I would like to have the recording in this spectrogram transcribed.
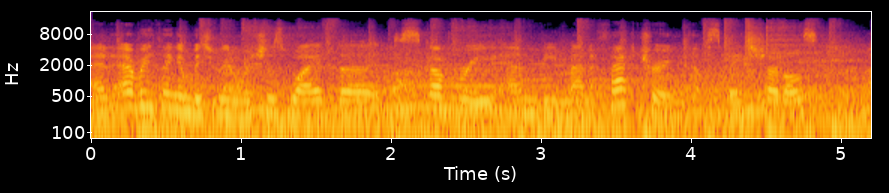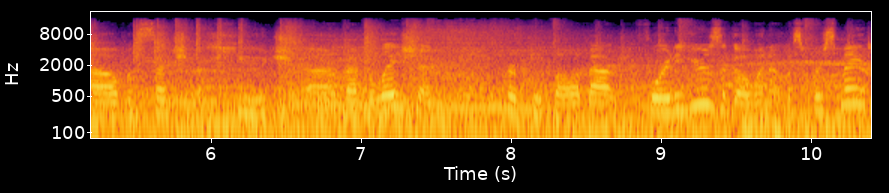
and everything in between, which is why the discovery and the manufacturing of space shuttles uh, was such a huge uh, revelation for people about 40 years ago when it was first made.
